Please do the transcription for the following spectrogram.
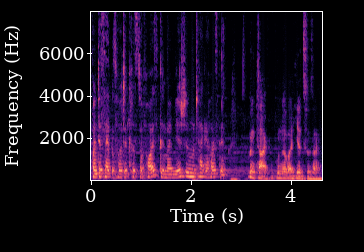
Und deshalb ist heute Christoph Heusgen bei mir. Schönen guten Tag, Herr Heusgen. Guten Tag, wunderbar hier zu sein.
